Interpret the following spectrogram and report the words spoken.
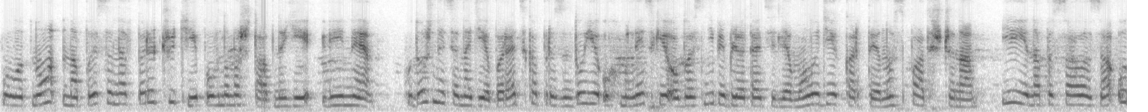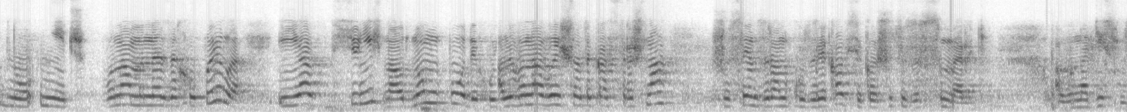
Полотно написане в передчутті повномасштабної війни. Художниця Надія Берецька презентує у Хмельницькій обласній бібліотеці для молоді картину Спадщина. Її написала за одну ніч. Вона мене захопила, і я всю ніч на одному подиху. Але вона вийшла така страшна, що син зранку залякався, каже, що це за смерть. А вона дійсно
